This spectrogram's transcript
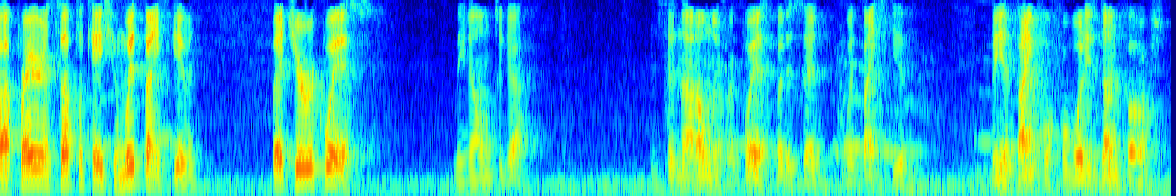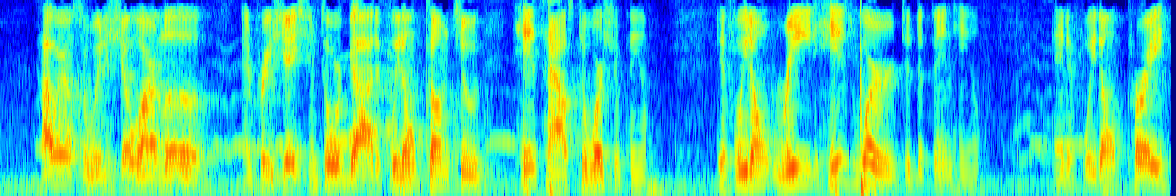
by prayer and supplication, with thanksgiving, let your requests be known to God. It said not only request, but it said with thanksgiving, being thankful for what He's done for us. How else are we to show our love and appreciation toward God if we don't come to His house to worship Him? If we don't read His Word to defend Him? And if we don't pray,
